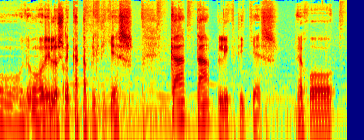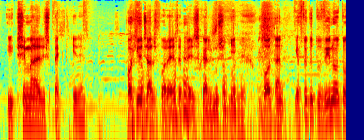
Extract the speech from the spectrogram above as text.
ο, ο Ρήλος είναι καταπληκτικές. Καταπληκτικές. Έχω η- σήμερα respect κύριε. Όχι ότι άλλες φορές δεν παίζεις καλή μουσική. Όταν, γι' αυτό και του δίνω το,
